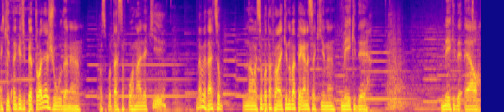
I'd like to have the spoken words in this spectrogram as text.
Aqui, tanque de petróleo ajuda, né? Posso botar essa fornalha aqui. Na verdade, se eu... Não, mas se eu botar a fornalha aqui, não vai pegar nessa aqui, né? Make the... Make the L.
